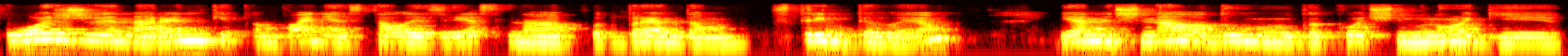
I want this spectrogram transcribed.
Позже на рынке компания стала известна под брендом Stream TV я начинала, думаю, как очень многие,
